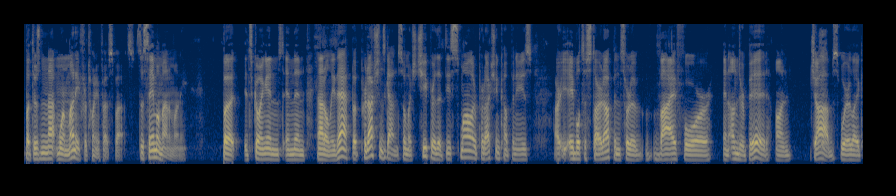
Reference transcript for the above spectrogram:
But there's not more money for 25 spots. It's the same amount of money. But it's going in, and then not only that, but production's gotten so much cheaper that these smaller production companies are able to start up and sort of vie for an underbid on jobs where like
